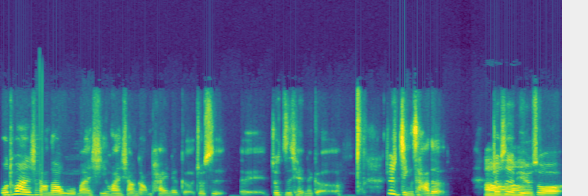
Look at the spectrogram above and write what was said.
我突然想到，我蛮喜欢香港拍那个，就是呃、欸，就之前那个就是警察的，哦、就是比如说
